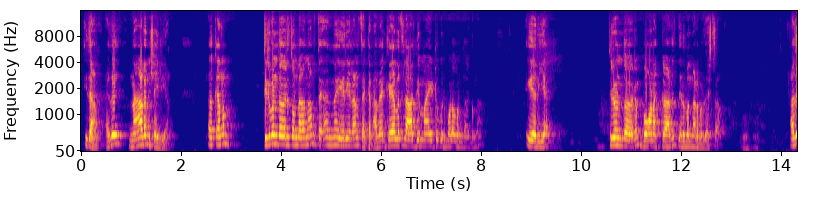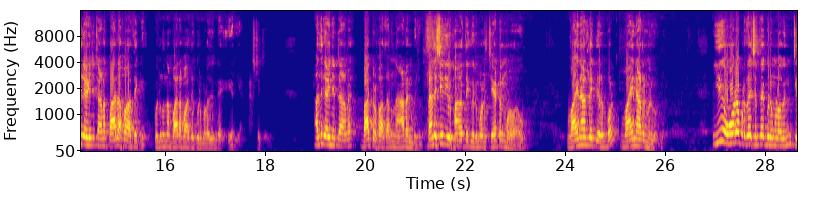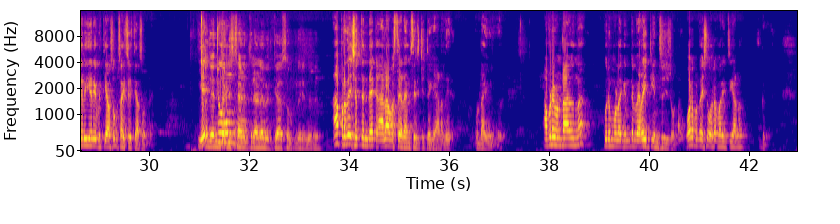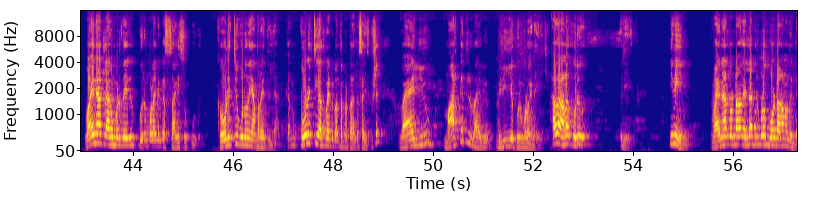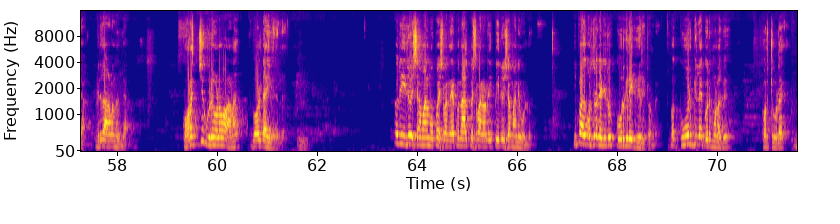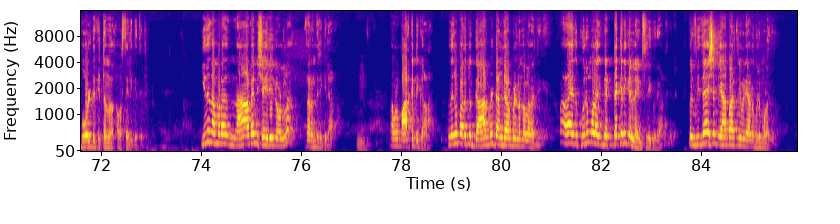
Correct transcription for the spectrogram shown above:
ഇതാണ്. അത് നാടൻ ശൈലിയാണ്. അത് കാരണം തിരുവനന്തപുരത്തുണ്ടാകുന്നതാണ് എന്ന ഏരിയയിലാണ് തെക്കൻ. അതായത് കേരളത്തിൽ ആദ്യമായിട്ട് കുരുമുളക് ഉണ്ടാക്കുന്ന ഏരിയ തിരുവനന്തപുരം ബോണക്കാട് നെടുമങ്ങാട് പ്രദേശത്താണ്. അത് കഴിഞ്ഞിട്ടാണ് പാലഭാഗത്തേക്ക് ഭാഗത്തേക്ക് പൊൻകുന്നം പാലാ ഭാഗത്തേക്ക് കുരുമുളകിന്റെ ഏരിയ കഷ്ടിച്ചത് അത് കഴിഞ്ഞിട്ടാണ് ബാക്കിയുള്ള ഭാഗത്താണ് നാടൻ വരുന്നത്. തലശ്ശേരി വിഭാഗത്തേക്ക് വരുമ്പോൾ ചേട്ടൻ മുളകാവും. വയനാട്ടിലേക്ക് വരുമ്പോൾ വയനാടൻ മുരുകൻ. ഈ ഓരോ പ്രദേശത്തെ കുരുമുളകിനും ചെറിയ ചെറിയ വ്യത്യാസവും സൈസ് വ്യത്യാസമുണ്ട് ഉണ്ട്. ഏറ്റവും അടിസ്ഥാനത്തിലാണ് വ്യത്യാസം വരുന്നത്? ആ പ്രദേശത്തിന്റെ കാലാവസ്ഥയുടെ അത് ഉണ്ടായി വരുന്നത്. അവിടെ ഉണ്ടാകുന്ന കുരുമുളകിന്റെ വെറൈറ്റി അനുസരിച്ചിട്ടുണ്ടാകും. ഓരോ പ്രദേശത്ത് ഓരോ വെറൈറ്റിയാണ് കിട്ടുന്നത് വയനാട്ടിലാകുമ്പോഴത്തേക്ക് കുരുമുളകിന്റെ സൈസ് കൂടും. ക്വാളിറ്റി കൂടുമെന്ന് ഞാൻ പറയത്തില്ല. കാരണം ക്വാളിറ്റി അതുമായിട്ട് ബന്ധപ്പെട്ടതല്ല സൈസ് പക്ഷേ വാല്യൂ മാർക്കറ്റിൽ വാല്യൂ വലിയ കുരുമുളകിനായിരിക്കും. അതാണ് ഒരു രീതി. ഇനിയും വയനാട്ടിലുണ്ടാകുന്ന എല്ലാ കുരുമുളകും ബോൾഡ് ആകണമെന്നില്ല വലുതാകണമെന്നില്ല. കുറച്ച് കുരുമുളകാണ് ബോൾഡായി വരുന്നത്. ഒരു ഇരുപത് ശതമാനം മുപ്പത് ശതമാനം നേരത്തെ നാൽപ്പത് ശതമാനമാണ് ഇപ്പോൾ ഇരുപത് ശതമാനമേ ഉള്ളൂ. ഇപ്പോൾ അത് കുറച്ചുകൂടെ കഴിഞ്ഞിട്ട് കൂർഗിലേക്ക് കയറിയിട്ടുണ്ട്. ഇപ്പോൾ കൂർഗിലെ കുരുമുളക് കുറച്ചുകൂടെ ബോൾഡ് കിട്ടുന്ന അവസ്ഥയിലേക്ക് എത്തിയിട്ടുണ്ട്. ഇത് നമ്മുടെ നാടൻ ശൈലിയിലുള്ള തരംതിരിക്കലാണ്. നമ്മൾ മാർക്കറ്റിൽ കാണാം. നിങ്ങൾ പറഞ്ഞു ഗാർബിൾഡ് അൺഗാർബിൾഡ് എന്നുള്ള വരുന്നത് അതായത് കുരുമുളകിന്റെ ടെക്നിക്കൽ ലൈൻസിലേക്ക് വരികയാണെങ്കിൽ ഒരു വിദേശ വ്യാപാരത്തിന് വേണ്ടിയാണ് കുരുമുളക്.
